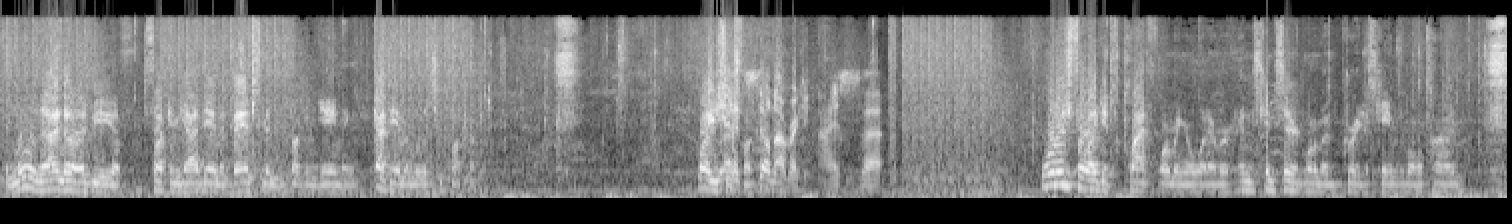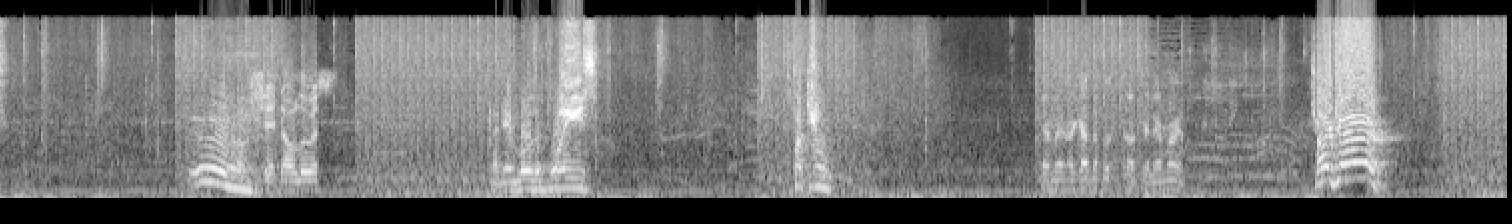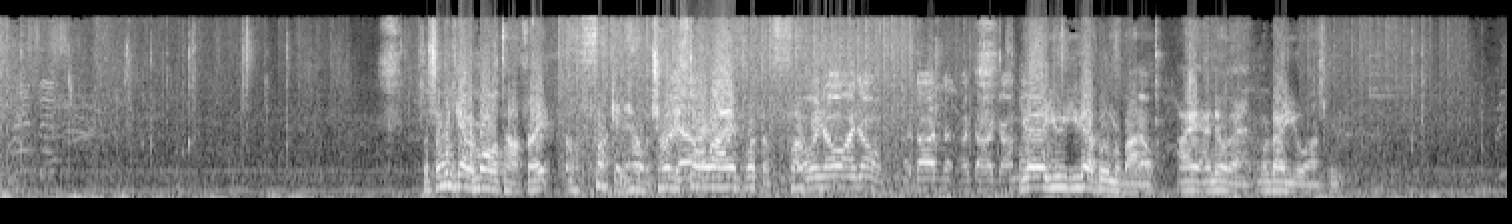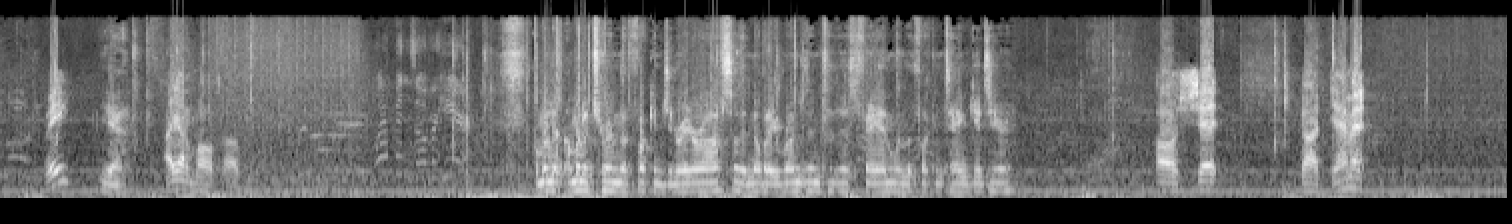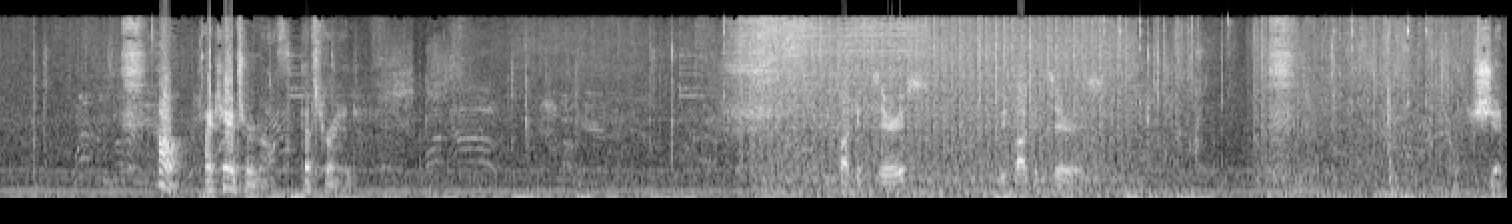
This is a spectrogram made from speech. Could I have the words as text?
And little did I know it'd be a fucking goddamn advancement in fucking gaming. Goddamn it, Lewis, you fuck up. Well, you Yet should it's fuck still up. not recognized as that. Well, it is for like its platforming or whatever, and it's considered one of the greatest games of all time. oh Shit, no, Lewis. Goddamn Lowe's employees! Fuck you! Damn it, I got the. bl- Okay, never mind. Charger! So someone's got a Molotov, right? Oh fucking hell! The Charger's Yeah, still alive. What the fuck? Oh wait, no, I don't. I thought I thought I got him. Yeah, you you got boomer bile. No. I I know that. What about you, Austin? Me? Yeah, I got a Molotov. Weapons over here. I'm gonna I'm gonna turn the fucking generator off so that nobody runs into this fan when the fucking tank gets here. Oh shit. God damn it. Oh, I can't turn it off. That's grand. Fucking serious? We fucking serious. Holy shit.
